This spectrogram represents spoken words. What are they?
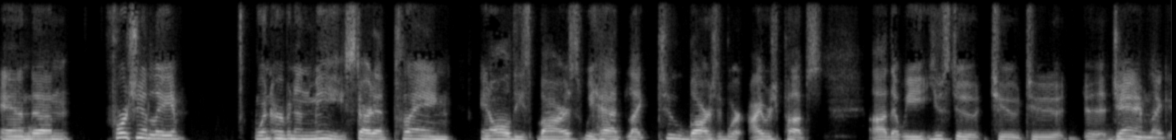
And um, fortunately, when Urban and me started playing in all these bars, we had like two bars that were Irish pubs uh, that we used to to to uh, jam, like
